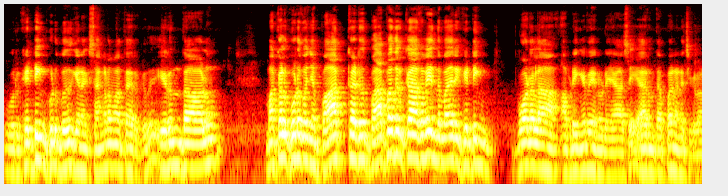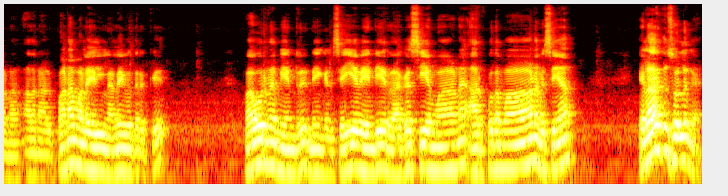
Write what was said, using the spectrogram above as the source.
ஒரு ஹெட்டிங் கொடுப்பதுக்கு எனக்கு சங்கடமாக தான் இருக்குது. இருந்தாலும் மக்கள் கூட கொஞ்சம் பார்க்க பார்ப்பதற்காகவே இந்த மாதிரி கெட்டிங் போடலாம் அப்படிங்கிறது என்னுடைய ஆசை. யாரும் தப்பாக நினச்சிக்கிறோம் நான். அதனால் பணமழையில் நுழைவதற்கு பௌர்ணமி என்று நீங்கள் செய்ய வேண்டிய ரகசியமான அற்புதமான விஷயம். எல்லாருக்கும் சொல்லுங்கள்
